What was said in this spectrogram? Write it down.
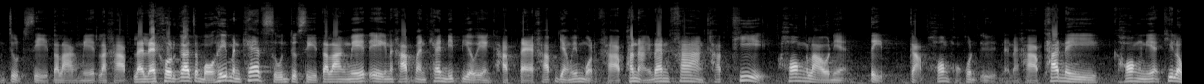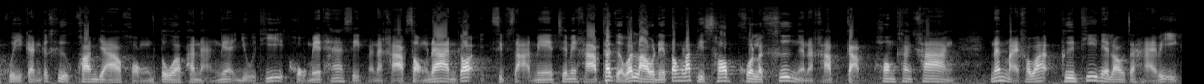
0.4 ตารางเมตรแล้วครับหลายๆคนก็จะบอกเฮ้ยมันแค่ 0.4 ตารางเมตรเองนะครับมันแค่นิดเดียวเองครับแต่ครับยังไม่หมดครับผนังด้านข้างครับที่ห้องเราเนี่ยติดกับห้องของคนอื่นนะครับ ถ้าในห้องนี้ที่เราคุยกันก็คือความยาวของตัวผนังเนี่ยอยู่ที่6เมตร50นะครับสองด้านก็ 13 เมตรใช่ไหมครับ ถ้าเกิดว่าเราเนี่ยต้องรับผิดชอบคนละครึ่งนะครับกับห้องข้างๆ นั่นหมายความว่าพื้นที่เนี่ยเราจะหายไปอีก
